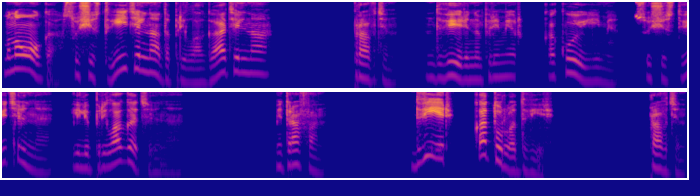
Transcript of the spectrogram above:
Много. Существительно да прилагательно. Правдин. Дверь, например. Какое имя? Существительное или прилагательное? Митрофан. Дверь. Которая дверь? Правдин.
